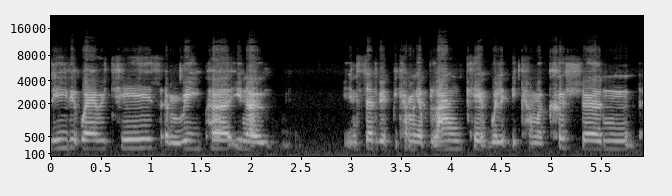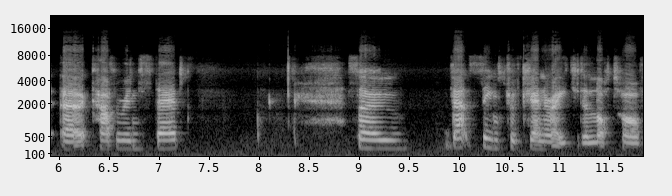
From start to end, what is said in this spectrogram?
leave it where it is and repur, you know, instead of it becoming a blanket, will it become a cushion uh, cover instead? So that seems to have generated a lot of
